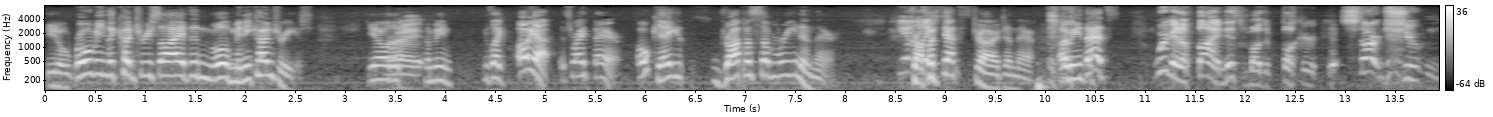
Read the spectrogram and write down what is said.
you know, roaming the countryside in well, many countries. You know, the- I mean, it's like, oh yeah, it's right there. Okay, drop a submarine in there. Yeah, drop like, a depth charge in there. I mean, that's we're gonna find this motherfucker. Start shooting.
